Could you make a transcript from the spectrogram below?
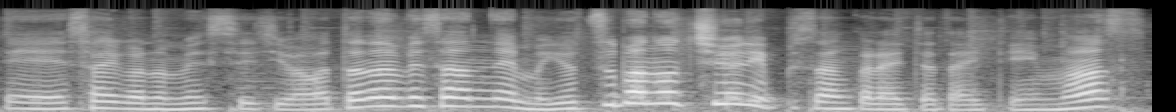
えー最後のメッセージは渡辺さんネーム四つ葉のチューリップさんから頂いています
